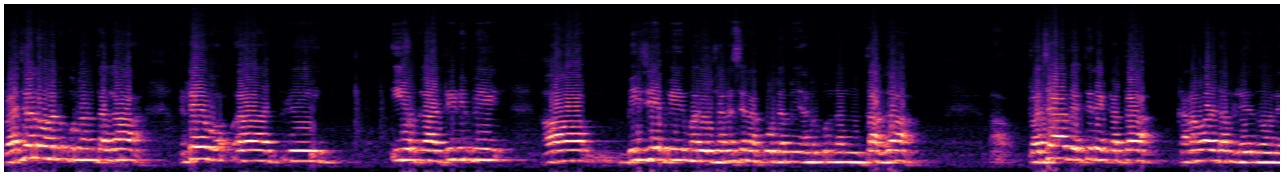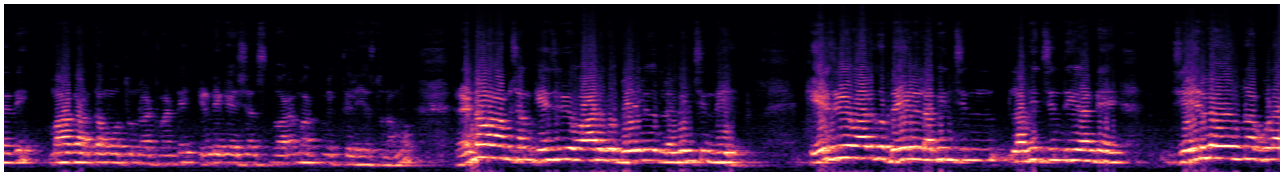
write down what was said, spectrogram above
ప్రజలు అనుకున్నంతగా అంటే ఈ- యొక్క టీడీపీ బీజేపీ మరియు జనసేన కూటమి అనుకున్నంతగా ప్రజా వ్యతిరేకత కనబడడం లేదు అనేది మాకు అర్థమవుతున్నటువంటి ఇండికేషన్స్ ద్వారా మాకు మీకు తెలియజేస్తున్నాము. రెండవ అంశం కేజ్రీవాల్కు బెయిల్ లభించింది. కేజ్రీవాల్కు బెయిల్ లభించింది లభించింది అంటే జైల్లో ఉన్నా కూడా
